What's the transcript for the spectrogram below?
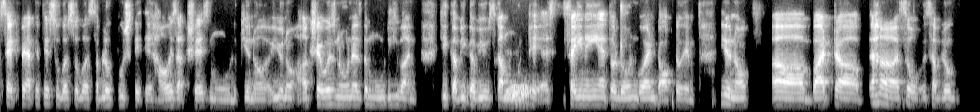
सेट पे आते थे, सुबह सुबह सब लोग पूछते थे how is Akshay mood you know you know Akshay was known as the moody one कि कभी कभी उसका मूड सही नहीं है तो don't go and talk to him you know but so सब लोग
